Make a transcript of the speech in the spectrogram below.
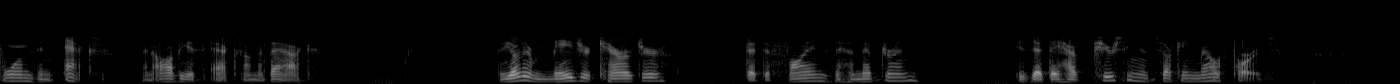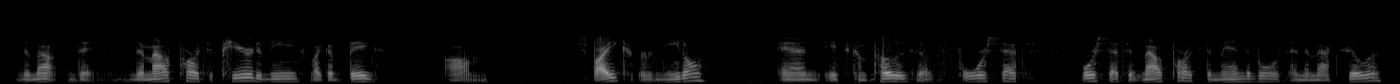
forms an X, an obvious X on the back. The other major character that defines the hemipterans is that they have piercing and sucking mouth parts. The, mouth, the, the mouth parts appear to be like a big um, spike or needle, and it's composed of four sets four sets of mouth parts, the mandibles and the maxilla,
